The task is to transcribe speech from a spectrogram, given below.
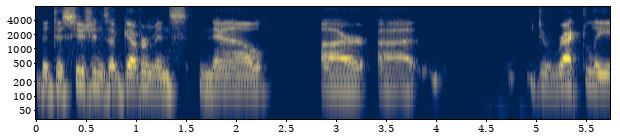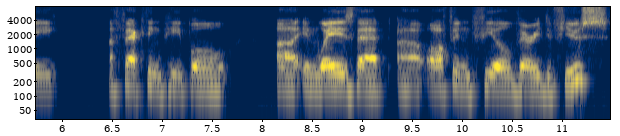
the decisions of governments now are uh, directly affecting people uh, in ways that uh, often feel very diffuse.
